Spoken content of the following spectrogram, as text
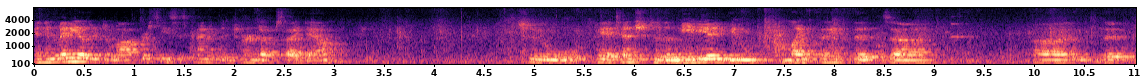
and in many other democracies has kind of been turned upside down. To pay attention to the media, you might think that uh, uh, that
